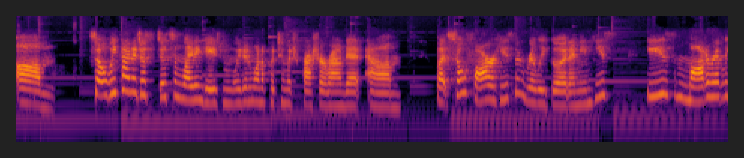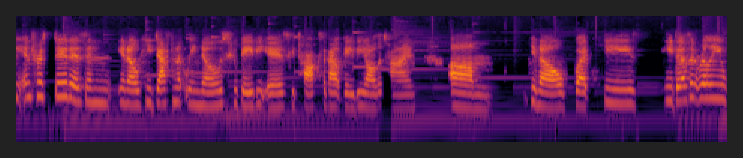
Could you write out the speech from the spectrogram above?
Um, so we kind of just did some light engagement. We didn't want to put too much pressure around it. Um, but so far he's been really good. I mean, he's he's moderately interested, as in you know he definitely knows who baby is. He talks about baby all the time. Um, you know, but he's he doesn't really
